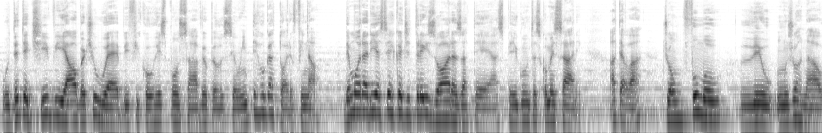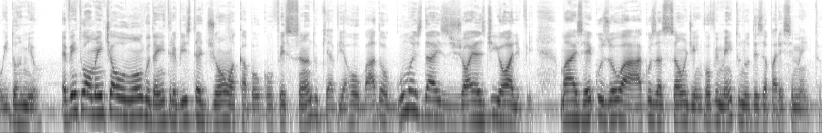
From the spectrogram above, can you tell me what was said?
o detetive Albert Webb ficou responsável pelo seu interrogatório final. Demoraria cerca de três horas até as perguntas começarem. Até lá, John fumou, leu um jornal e dormiu. Eventualmente, ao longo da entrevista, John acabou confessando que havia roubado algumas das joias de Olive, mas recusou a acusação de envolvimento no desaparecimento.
